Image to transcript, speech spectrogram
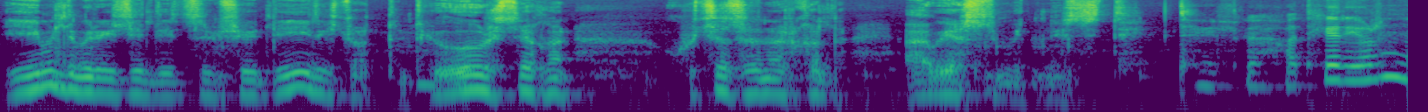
ийм л мэрэгжил эзэмшүүлээ гэж бодсон. Тэгээ өөрсдийнх нь хүчин сонирхол авьяас мэднэс тээ. Тэгэлгүй яах. Тэгэхээр ер нь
